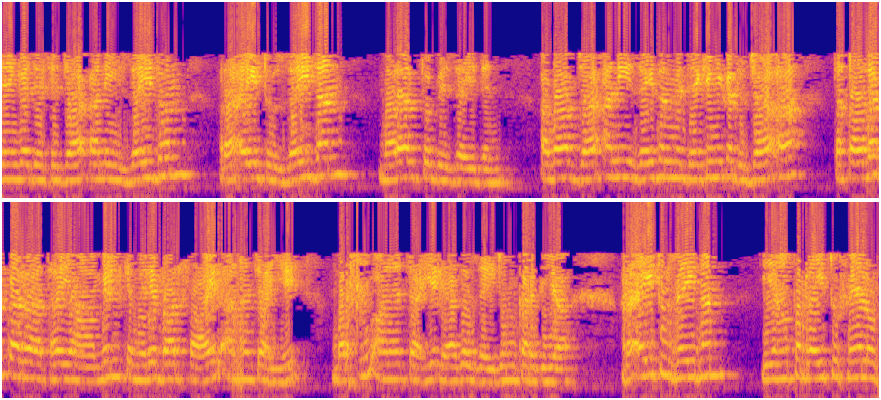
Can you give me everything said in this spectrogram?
دیں گے جیسے جا انی زیدن رعیت زیدن مرر تو بے زیدن اب آپ جا انی زیدن میں دیکھیں گے کہ جا تقاضا کر رہا تھا یا عامل کہ میرے بعد فائل آنا چاہیے، مرفوع آنا چاہیے، لہذا زیدن کر دیا۔ رعیت زیدن، یہاں پر رئی تو فیل اور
